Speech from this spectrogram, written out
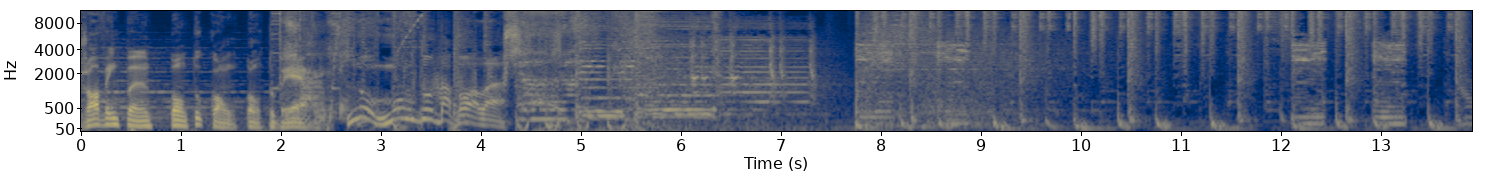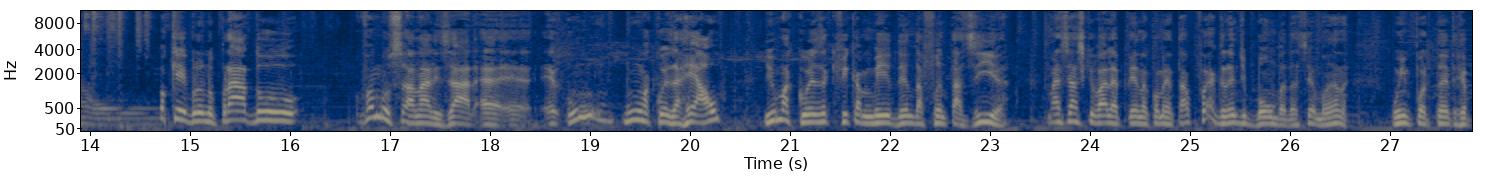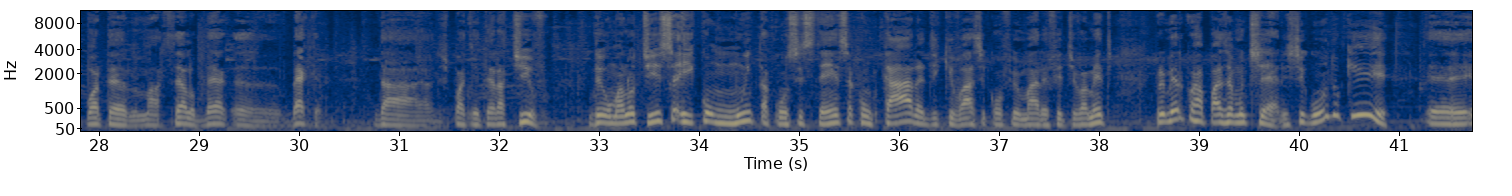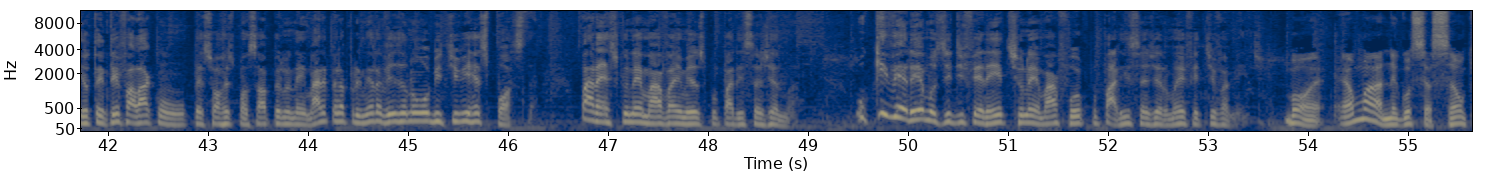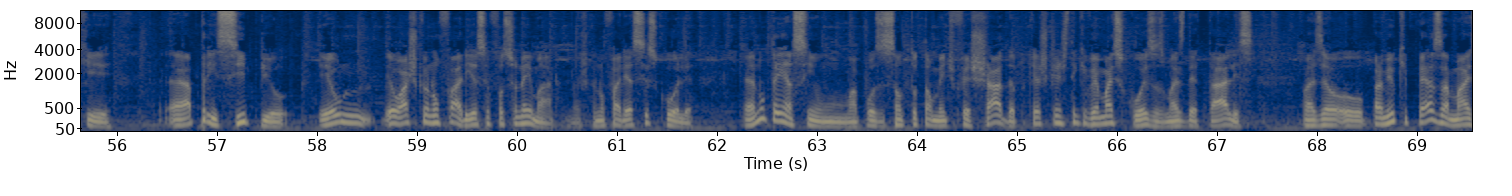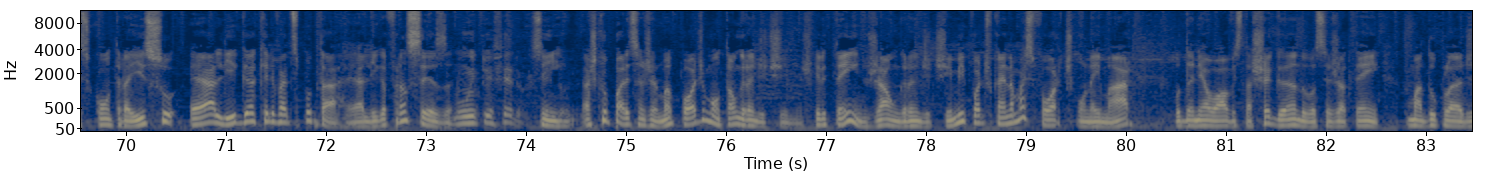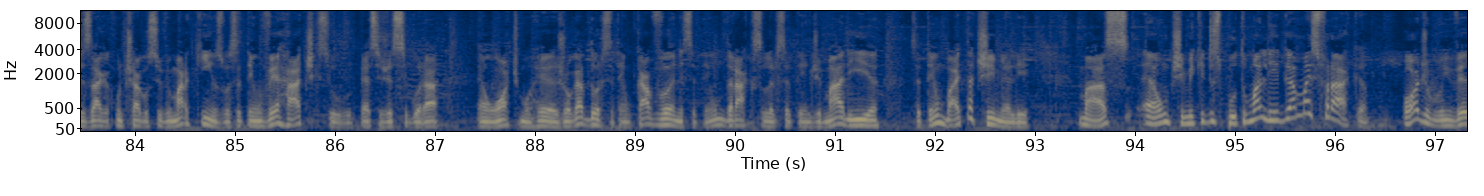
jovempan.com.br. No mundo da bola. Ok, Bruno Prado, vamos analisar é, é, é um, uma coisa real e uma coisa que fica meio dentro da fantasia, mas acho que vale a pena comentar, foi a grande bomba da semana. O importante repórter Marcelo uh, Becker, da, do Esporte Interativo, deu uma notícia e com muita consistência, com cara de que vai se confirmar efetivamente. Primeiro que o rapaz é muito sério, e segundo que eh, eu tentei falar com o pessoal responsável pelo Neymar e pela primeira vez eu não obtive resposta. Parece que o Neymar vai mesmo para o Paris Saint-Germain. O que veremos de diferente se o Neymar for para o Paris Saint-Germain efetivamente? Bom, é uma negociação que, é, a princípio, eu, eu acho que eu não faria se fosse o Neymar. Acho que eu não faria essa escolha. É, não tem, assim, uma posição totalmente fechada, porque acho que a gente tem que ver mais coisas, mais detalhes. Mas para mim o que pesa mais contra isso é a liga que ele vai disputar, é a liga francesa. Muito inferior. Sim, acho que o Paris Saint-Germain pode montar um grande time. Acho que ele tem já um grande time e pode ficar ainda mais forte com o Neymar. O Daniel Alves está chegando, você já tem uma dupla de zaga com o Thiago Silva e Marquinhos, você tem um Verratti, que se o PSG segurar é um ótimo jogador, você tem um Cavani, você tem um Draxler, você tem um Di Maria, você tem um baita time ali. Mas é um time que disputa uma liga mais fraca pode,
